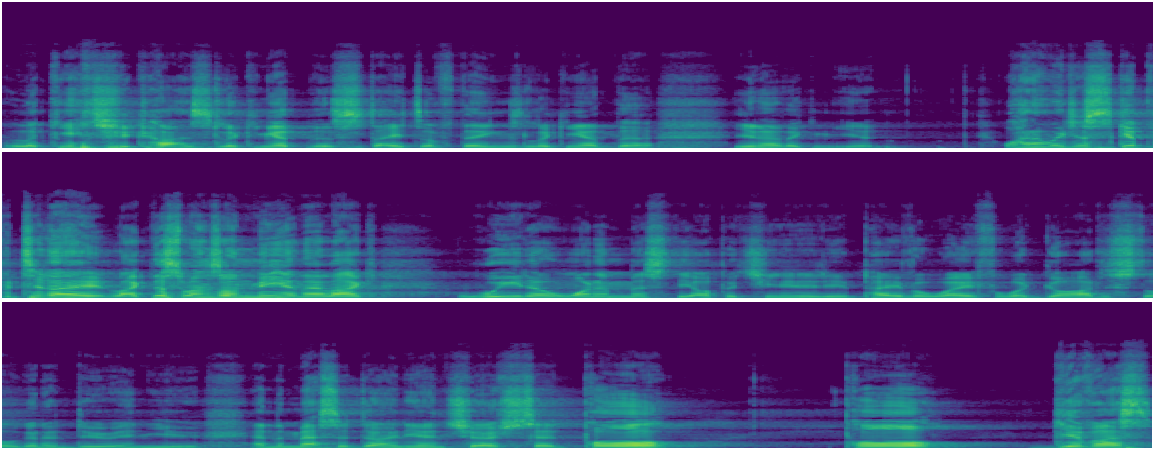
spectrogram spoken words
looking at you guys, looking at the state of things, looking at the, you know, the, you why don't we just skip it today? Like this one's on me. And they're like, we don't want to miss the opportunity to pave a way for what God is still going to do in you. And the Macedonian church said, Paul, Paul, give us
